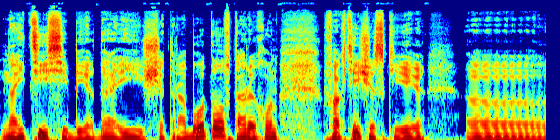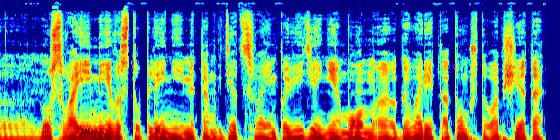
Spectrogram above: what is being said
найти себе, да, и ищет работу, во-вторых, он фактически, э, ну, своими выступлениями, там, где-то своим поведением, он э, говорит о том, что вообще-то,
